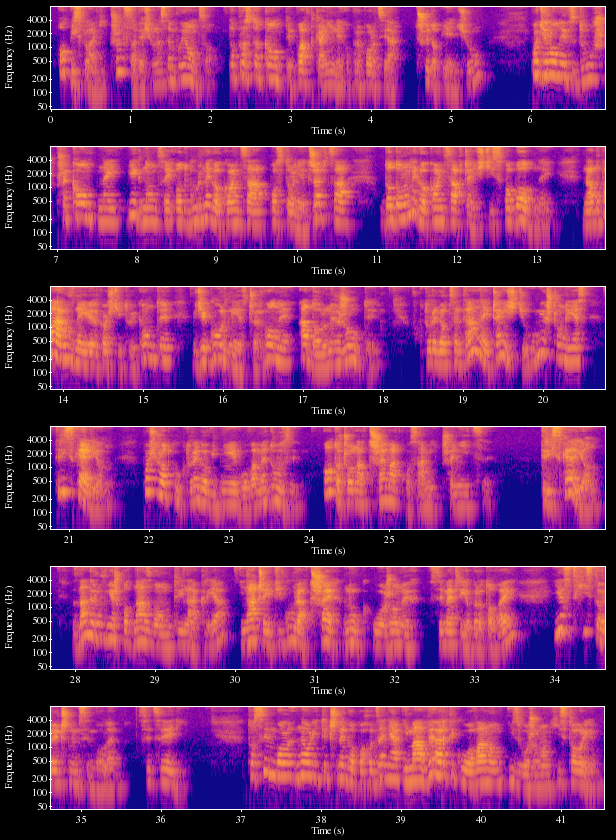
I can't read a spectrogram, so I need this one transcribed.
Opis flagi przedstawia się następująco. To prostokątny płat tkaniny o proporcjach 3 do 5, podzielony wzdłuż przekątnej, biegnącej od górnego końca po stronie drzewca do dolnego końca w części swobodnej, na dwa równej wielkości trójkąty, gdzie górny jest czerwony, a dolny żółty, w którego centralnej części umieszczony jest triskelion, pośrodku którego widnieje głowa meduzy, otoczona trzema kłosami pszenicy. Triskelion, znany również pod nazwą trinakria, inaczej figura trzech nóg ułożonych w symetrii obrotowej, jest historycznym symbolem Sycylii. To symbol neolitycznego pochodzenia i ma wyartykułowaną i złożoną historię.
